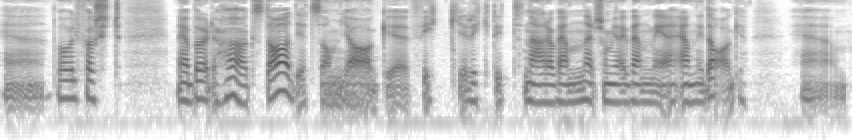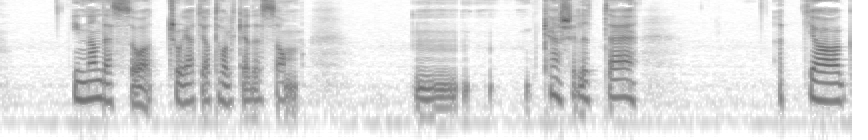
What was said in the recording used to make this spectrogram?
Eh, det var väl först när jag började högstadiet som jag eh, fick riktigt nära vänner som jag är vän med än idag. Eh, innan dess så tror jag att jag tolkades som mm, kanske lite att jag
